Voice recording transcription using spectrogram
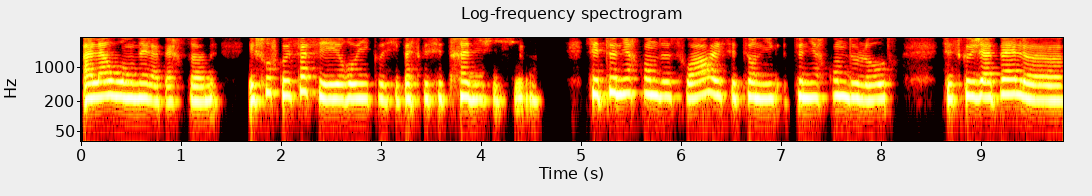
à là où en est la personne. Et je trouve que ça, c'est héroïque aussi parce que c'est très difficile c'est tenir compte de soi et c'est tenir compte de l'autre. C'est ce que j'appelle euh,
